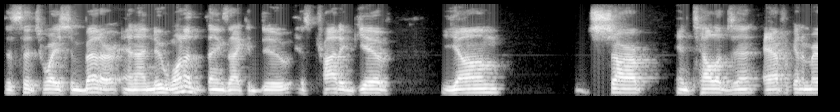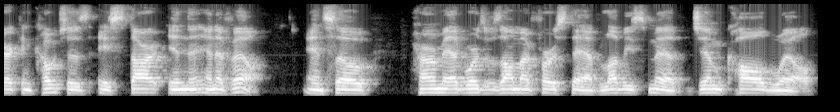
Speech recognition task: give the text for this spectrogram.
the situation better? And I knew one of the things I could do is try to give young, sharp, intelligent African American coaches a start in the NFL. And so Herm Edwards was on my first staff, Lovie Smith, Jim Caldwell,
